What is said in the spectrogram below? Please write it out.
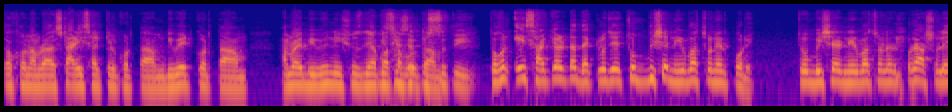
তখন আমরা স্টাডি সার্কেল করতাম ডিবেট করতাম আমরা বিভিন্ন ইস্যুস নিয়ে কথা বলতাম। তখন এই সার্কেলটা দেখল যে চব্বিশের নির্বাচনের পরে চব্বিশের নির্বাচনের পরে আসলে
